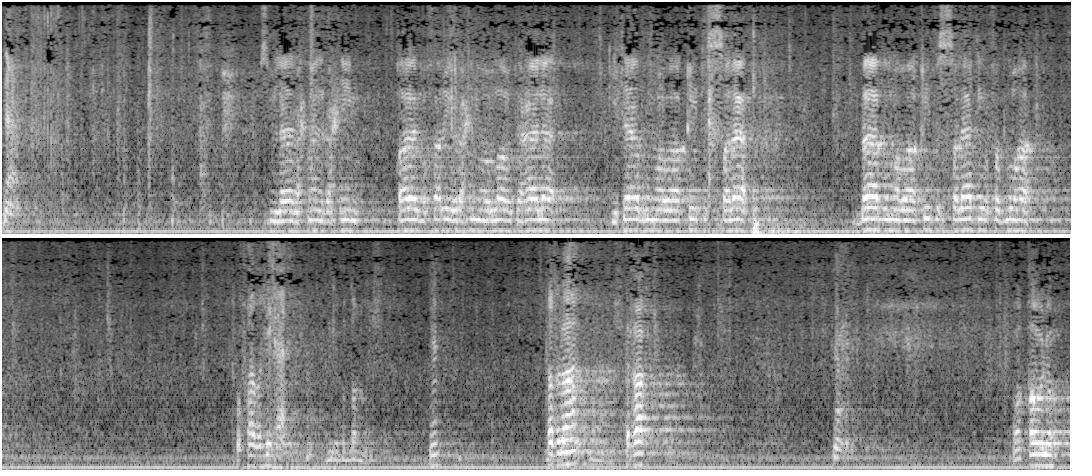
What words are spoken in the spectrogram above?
نعم بسم الله الرحمن الرحيم. قال البخاري رحمه الله تعالى كتاب مواقيت الصلاة. باب مواقيت الصلاة وفضلها. وفضلها. عندي بالضم. فضلها؟ بالرفع نعم. وقوله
